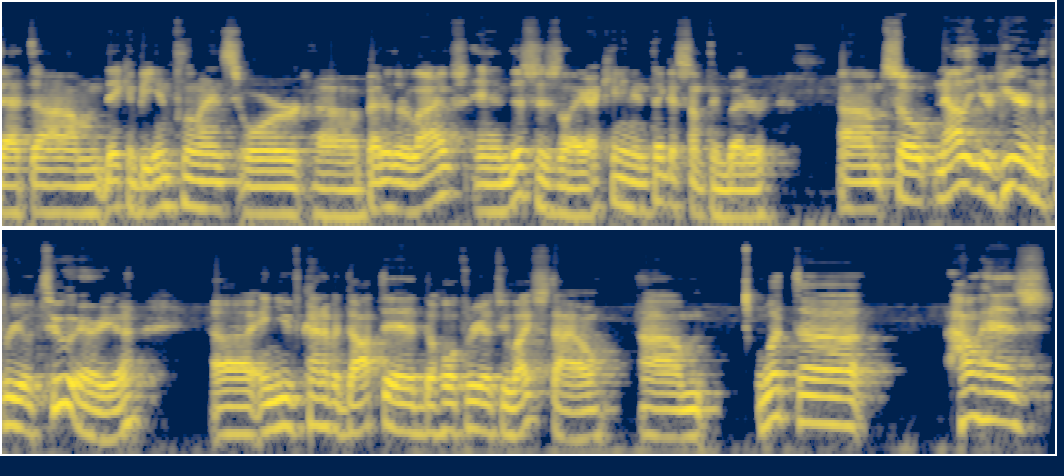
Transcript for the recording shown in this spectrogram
that um, they can be influenced or uh, better their lives. And this is like, I can't even think of something better. Um, so now that you're here in the 302 area uh, and you've kind of adopted the whole 302 lifestyle, um, what, uh, how has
